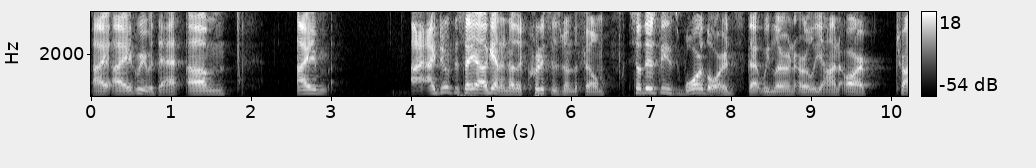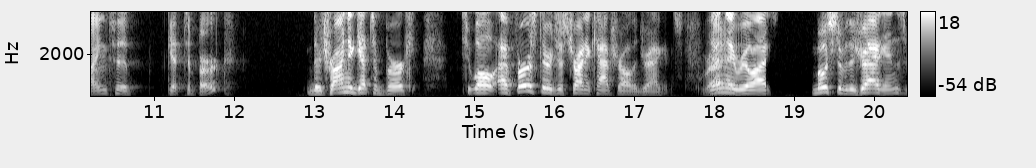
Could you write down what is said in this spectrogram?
I, I agree with that. Um, I'm I, I do have to say again another criticism of the film. So there's these warlords that we learn early on are trying to get to Berk. They're trying to get to Berk. To, well, at first they're just trying to capture all the dragons. Then they realize most of the dragons,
